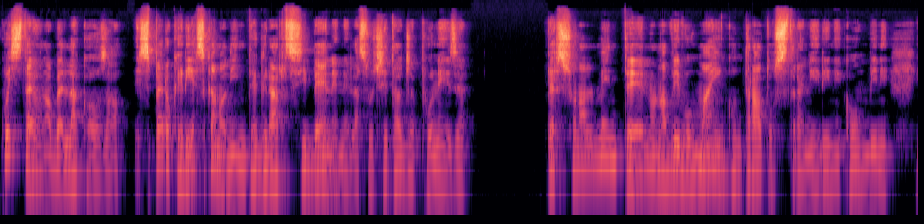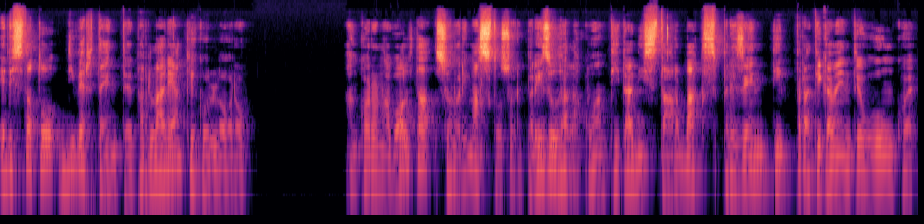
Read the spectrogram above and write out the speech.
Questa è una bella cosa e spero che riescano ad integrarsi bene nella società giapponese. Personalmente non avevo mai incontrato stranieri nei combini ed è stato divertente parlare anche con loro. Ancora una volta sono rimasto sorpreso dalla quantità di Starbucks presenti praticamente ovunque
